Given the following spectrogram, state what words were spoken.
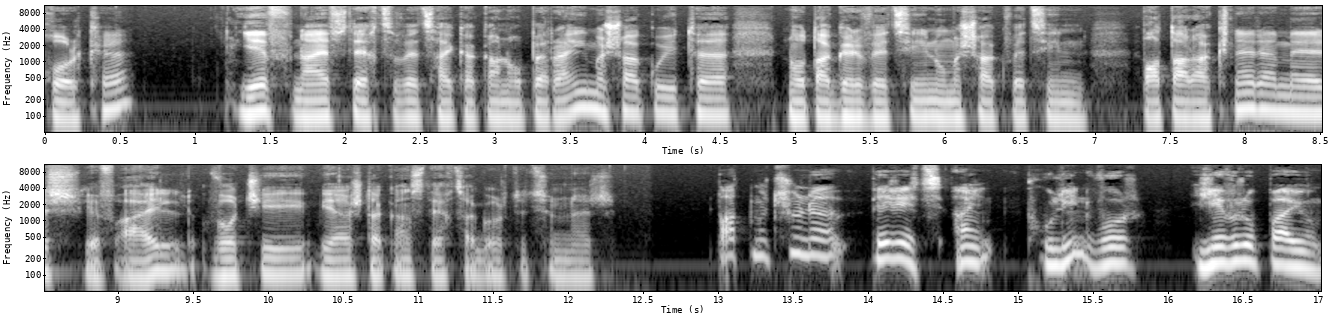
խորքը եւ նաեւ ստեղծվեց հայկական օպերայի մշակույթը, նոտագրվեցին ու մշակվեցին պատարակները մեր եւ այլ ոչի երաշտական ստեղծագործություններ։ Պատմությունը բերեց այն փուլին, որ Եվրոպայում,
